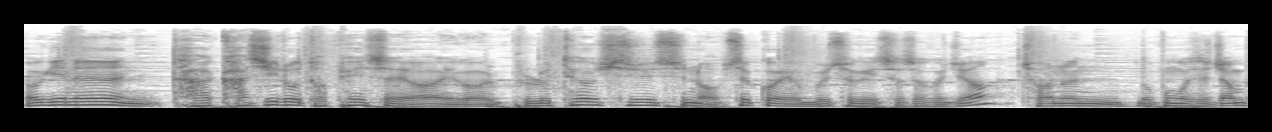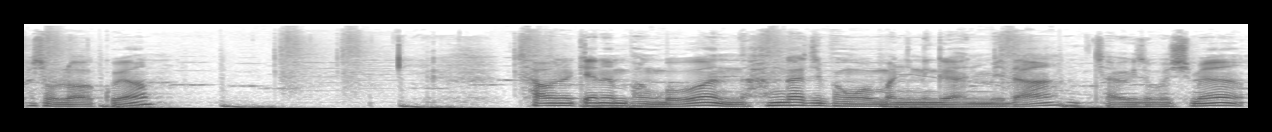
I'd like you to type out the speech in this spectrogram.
여기는 다 가시로 덮여 있어요. 이걸 불로 태우실 수는 없을 거예요. 물 속에 있어서 그죠? 저는 높은 곳에 점프해서 올라왔고요. 사원을 깨는 방법은 한 가지 방법만 있는 게 아닙니다. 자 여기서 보시면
